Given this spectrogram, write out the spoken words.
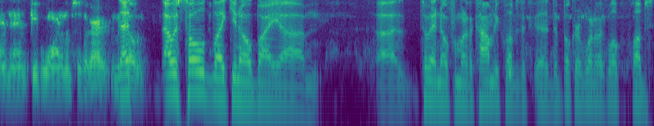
And then people wanted them, so I was like, all right, let me That's, sell them. I was told, like you know, by um, uh, somebody I know from one of the comedy clubs, the, uh, the booker of one of the local clubs,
